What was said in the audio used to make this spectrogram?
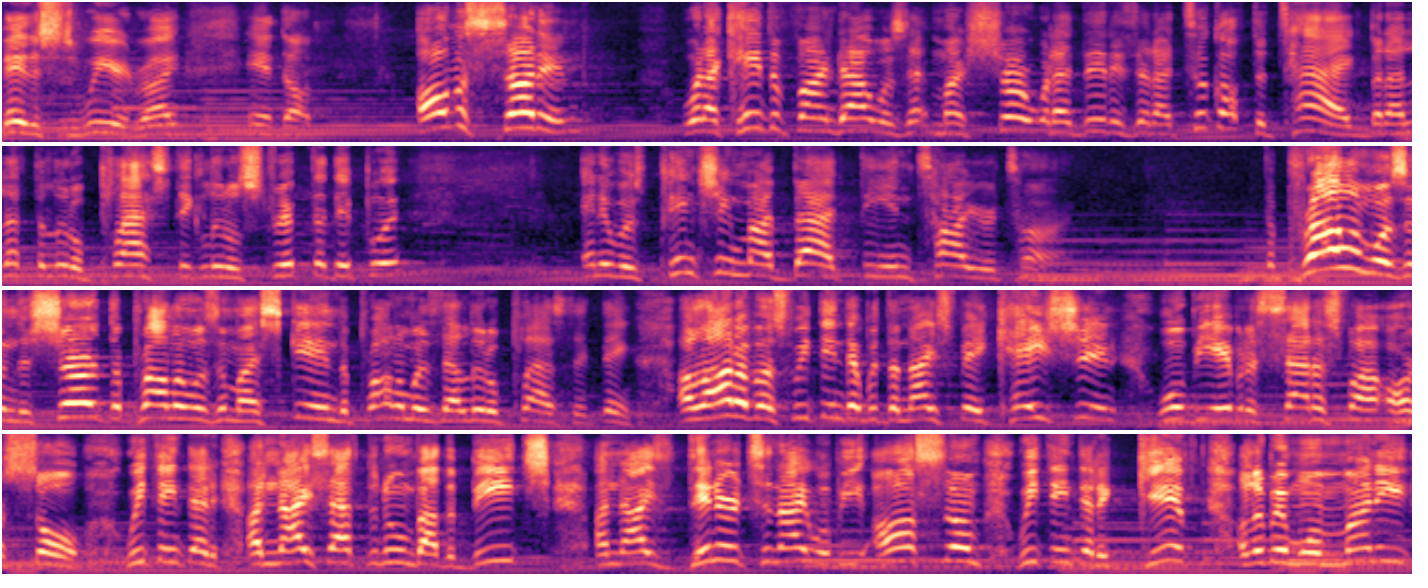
babe, this is weird, right? And uh, all of a sudden, what I came to find out was that my shirt, what I did is that I took off the tag, but I left the little plastic little strip that they put, and it was pinching my back the entire time. The problem wasn't the shirt, the problem wasn't my skin, the problem was that little plastic thing. A lot of us, we think that with a nice vacation, we'll be able to satisfy our soul. We think that a nice afternoon by the beach, a nice dinner tonight will be awesome. We think that a gift, a little bit more money,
